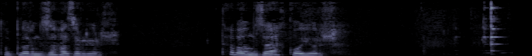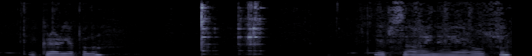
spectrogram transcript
toplarımızı hazırlıyoruz. Tabağımıza koyuyoruz. Tekrar yapalım. Hepsi aynı ayar olsun.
